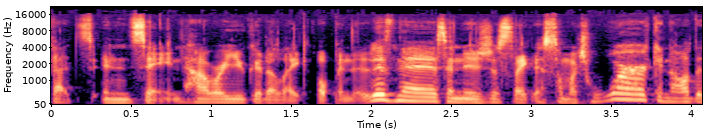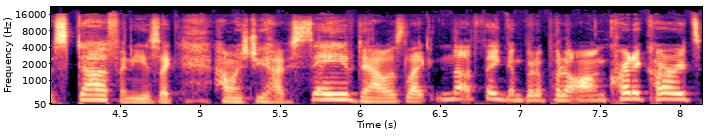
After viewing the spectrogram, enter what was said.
that's insane. How are you gonna like open the business? And it's just like so much work and all this stuff. And he's like, How much do you have saved? And I was like, Nothing. I'm gonna put it on credit cards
